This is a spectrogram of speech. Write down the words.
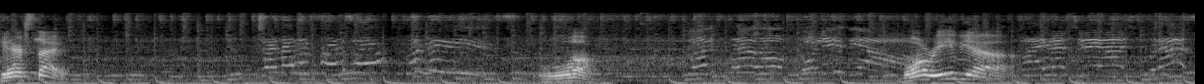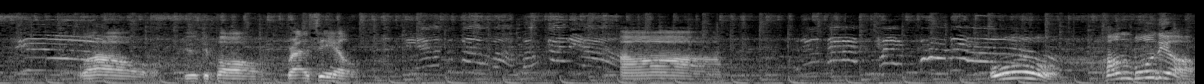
hairstyle. Wow. Bolivia. Wow, beautiful Brazil. Ah. Oh, Cambodia.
